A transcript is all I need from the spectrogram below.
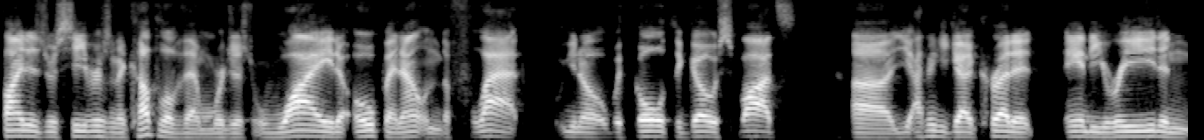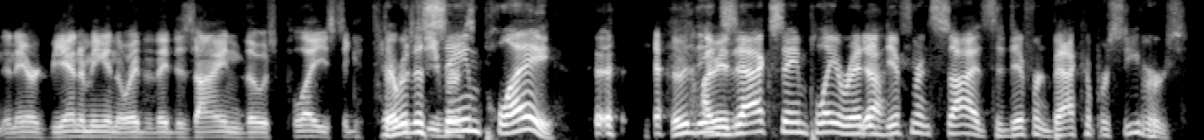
find his receivers, and a couple of them were just wide open out in the flat you know, with goal to go spots. Uh, I think you got to credit Andy Reid and, and Eric Bieniemy and the way that they designed those plays to get. They were receivers. the same play. yeah. They're the I exact mean, same play, ran yeah. to different sides to different backup receivers.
